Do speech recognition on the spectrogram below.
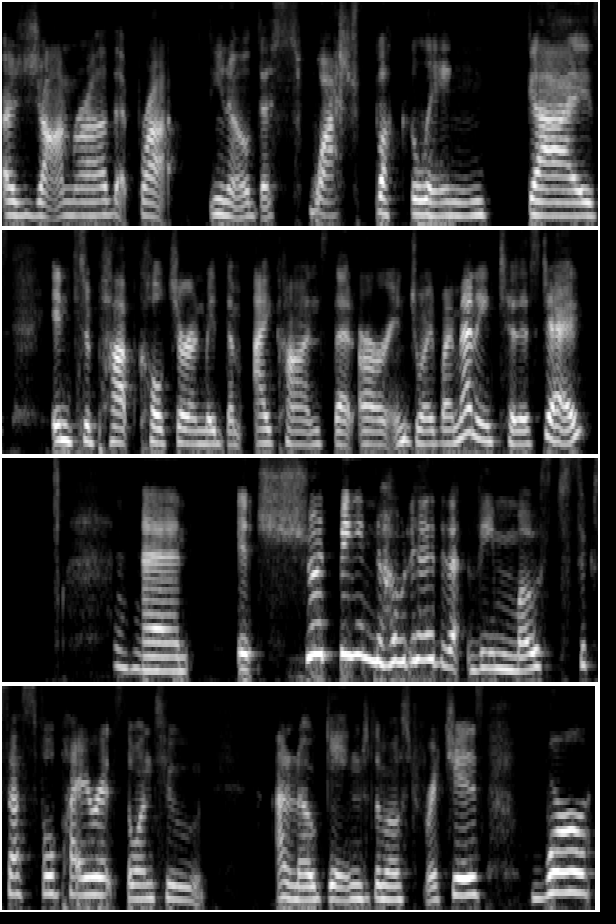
a genre that brought, you know, the swashbuckling guys into pop culture and made them icons that are enjoyed by many to this day. Mhm. And it should be noted that the most successful pirates, the ones who, I don't know, gained the most riches, were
